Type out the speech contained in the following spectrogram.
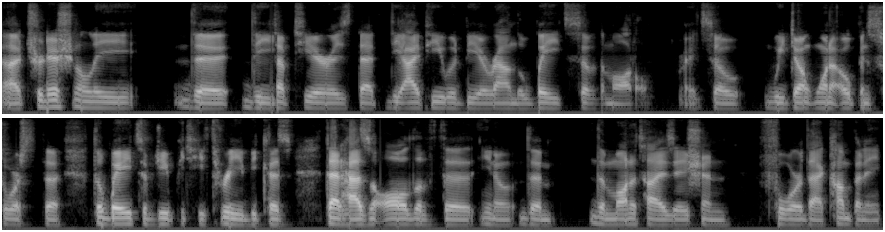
uh, traditionally the the step here is that the IP would be around the weights of the model right? So we don't want to open source the the weights of GPT-3 because that has all of the you know the the monetization for that company,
